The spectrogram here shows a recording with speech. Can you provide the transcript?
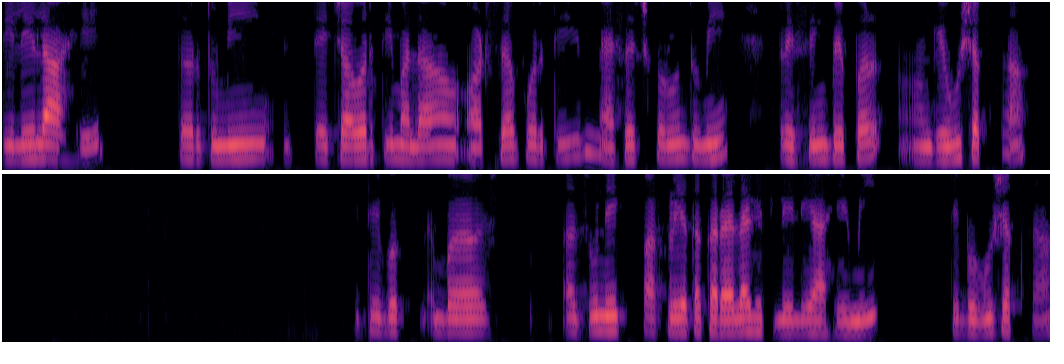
दिलेला आहे. तर तुम्ही त्याच्यावरती मला व्हॉट्सॲपवरती मेसेज करून तुम्ही ट्रेसिंग पेपर घेऊ शकता. इथे बघ ब अजून एक पाकळी आता करायला घेतलेली आहे मी. ते बघू शकता.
